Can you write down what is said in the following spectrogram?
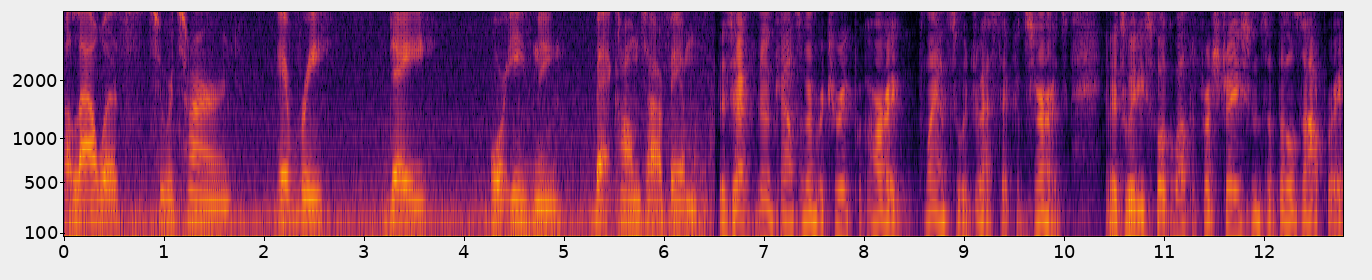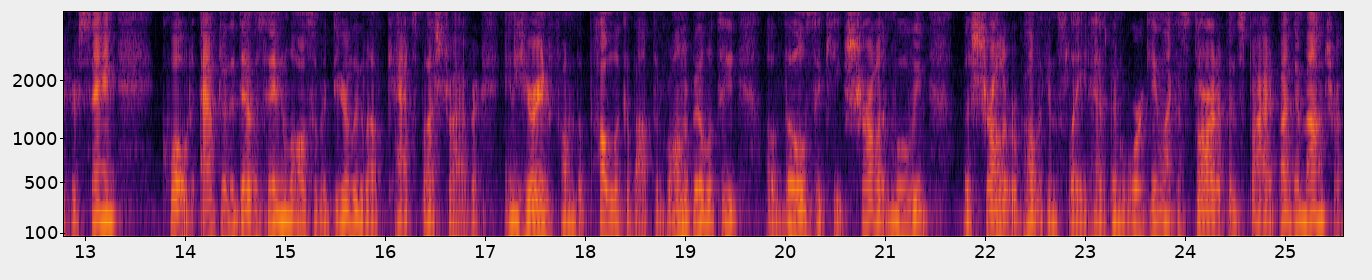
allow us to return every day or evening back home to our family. This afternoon, Councilmember Tariq Bokhari plans to address their concerns. In a tweet, he spoke about the frustrations of those operators, saying, quote, after the devastating loss of a dearly loved CATS bus driver and hearing from the public about the vulnerability of those that keep Charlotte moving, the Charlotte Republican slate has been working like a startup inspired by their mantra.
